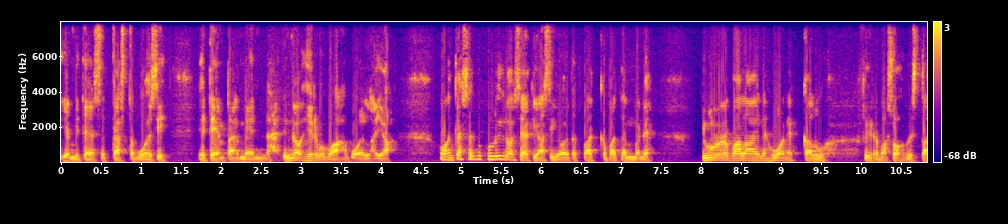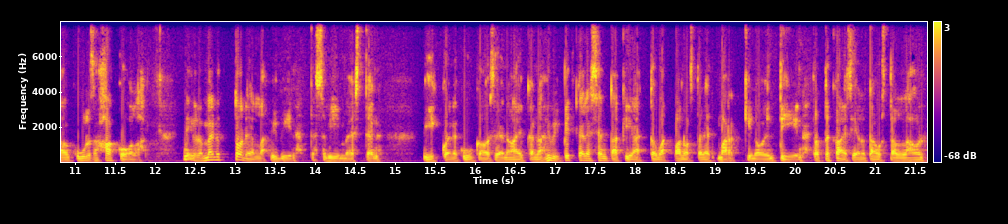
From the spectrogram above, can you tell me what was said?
ja miten se tästä voisi eteenpäin mennä, niin ne on hirveän vahvoilla ja on tässä niin iloisiakin asioita, että vaikkapa tämmöinen jurvalainen huonekalu firma Sohvista on kuuluisa Hakola. Niillä on mennyt todella hyvin tässä viimeisten viikkojen ja kuukausien aikana. Hyvin pitkälle sen takia, että ovat panostaneet markkinointiin. Totta kai siellä taustalla on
